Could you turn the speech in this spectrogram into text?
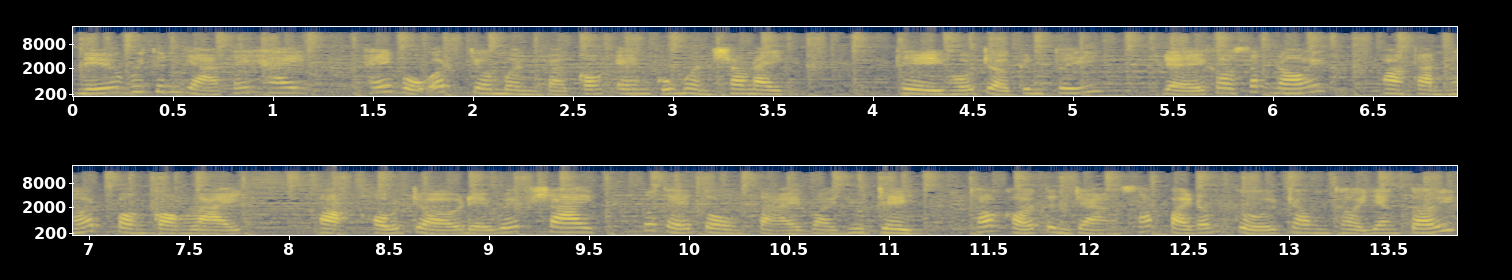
Nếu quý tín giả thấy hay, thấy bổ ích cho mình và con em của mình sau này, thì hỗ trợ kinh phí để kho sách nói hoàn thành hết phần còn lại hoặc hỗ trợ để website có thể tồn tại và duy trì, thoát khỏi tình trạng sắp phải đóng cửa trong thời gian tới.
